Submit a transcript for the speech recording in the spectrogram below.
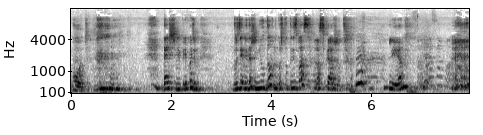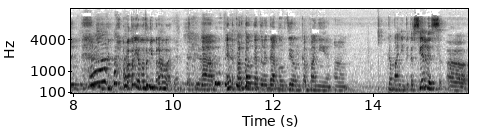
Вот. Дальше мы переходим. Друзья, мне даже неудобно, может кто-то из вас расскажет. Лен. А потом я буду не права, да? А, это портал, который, да, был сделан компанией, а, компанией Peter Service. А,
